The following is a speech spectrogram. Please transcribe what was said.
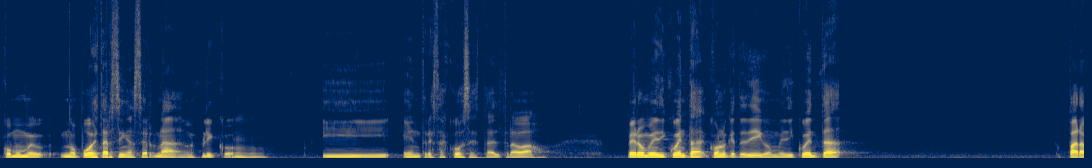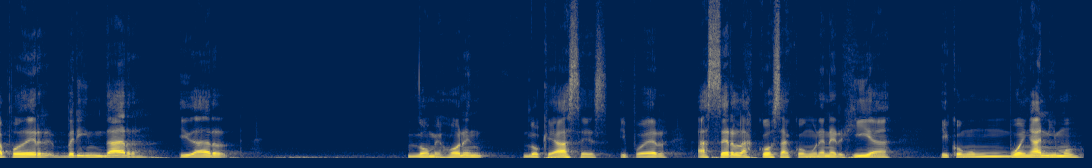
cómo me, no puedo estar sin hacer nada, me explico. Y entre esas cosas está el trabajo. Pero me di cuenta, con lo que te digo, me di cuenta para poder brindar y dar lo mejor en lo que haces y poder hacer las cosas con una energía y con un buen ánimo,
